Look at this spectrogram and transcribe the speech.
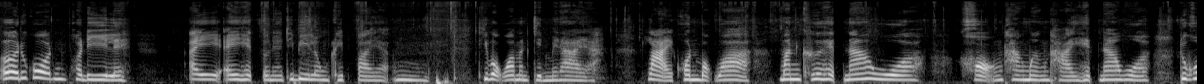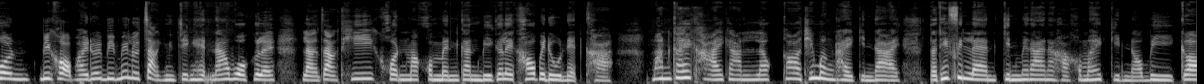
เออ ทุกคนพอดีเลย ไอไอเห็ดตัวเนี้ยที่บีลงคลิปไปอะ อืม ที่บอกว่ามันกินไม่ได้อะ หลายคนบอกว่ามันคือเห็ดหน้าวัวของทางเมืองไทยเห็ดหน้าวัว ทุกคนบีขออภัยด้วยบีไม่รู้จักจริง ๆ เห็ดหน้าวัวคืออะไรหลังจากที่คนมาคอมเมนต์กันบีก็เลยเข้าไปดูเน็ตค่ะ มันก็คล้ายกันแล้วก็ที่เมืองไทยกินได้ แต่ที่ฟินแลนด์กินไม่ได้นะคะเขาไม่ให้กินเนาะบีก็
